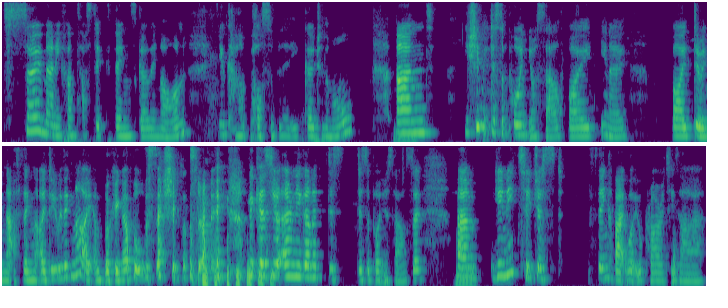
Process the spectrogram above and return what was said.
so many fantastic things going on. You can't possibly go to them all, mm. and you shouldn't disappoint yourself by you know by doing that thing that I do with Ignite and booking up all the sessions, right? because you're only going to dis- disappoint yourself. So um, mm. you need to just think about what your priorities are,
